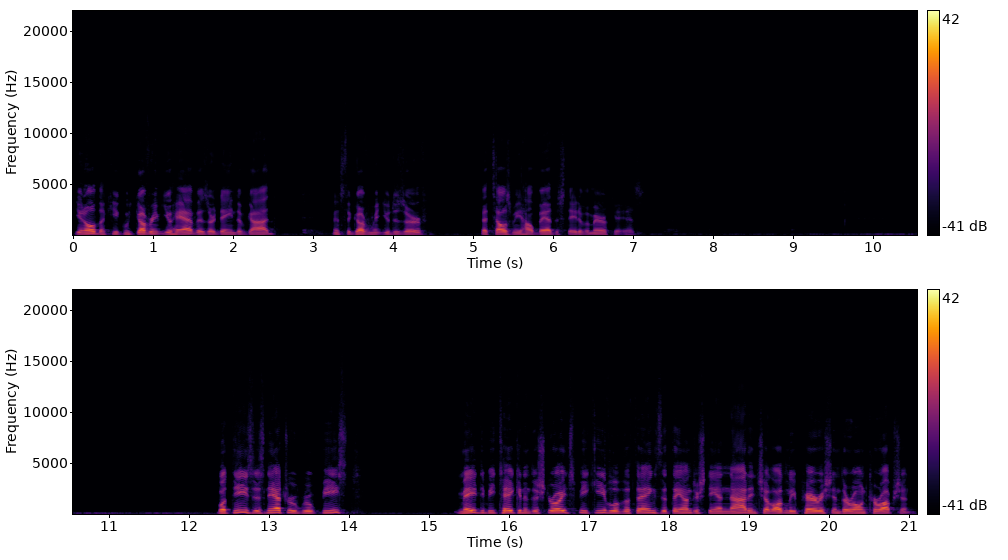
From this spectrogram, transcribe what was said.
You know, the government you have is ordained of God. It's the government you deserve. That tells me how bad the state of America is. But these, as natural brute beasts, made to be taken and destroyed, speak evil of the things that they understand not, and shall utterly perish in their own corruption,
